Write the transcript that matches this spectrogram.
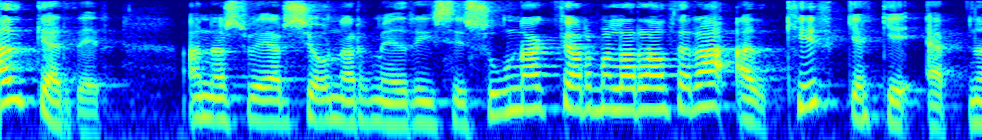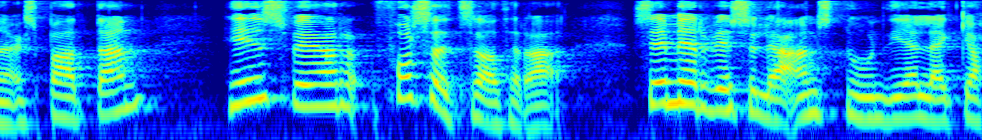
aðgerðir. Annars vegar sjónar með Rísi Súnak fjármálaráþara að kirk ekki efnagsbatan, hins vegar fórsætsráþara sem er vissulega ansnúin því að leggja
